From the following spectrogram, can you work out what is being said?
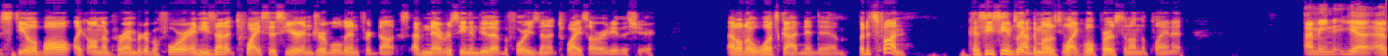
steal a ball like on the perimeter before, and he's done it twice this year and dribbled in for dunks. I've never seen him do that before. He's done it twice already this year. I don't know what's gotten into him, but it's fun because he seems like I'm- the most likable person on the planet. I mean, yeah. Uh,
